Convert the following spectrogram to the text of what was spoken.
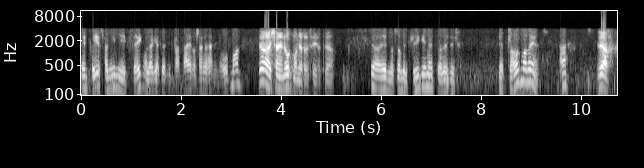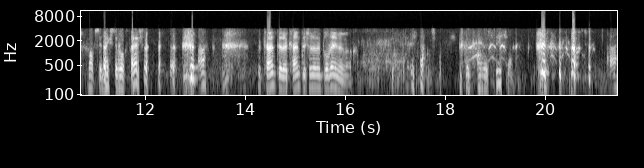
Den Brief ich nie gesehen, weil er geht ja die Partei wahrscheinlich an den Obmann. Ja, ist schon in Obmann interessiert, ja. Ja, eben, so mit Fliege ich nicht, weil das ist. Jetzt klagen wir den. Ja? Ja. Mach sie nächste Woche treffen. Ja? Du könnte, du könnte schon eine Probleme machen. Ja, das kann ich sicher. Ja?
